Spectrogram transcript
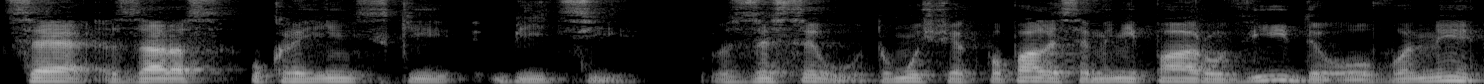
це зараз українські бійці ЗСУ. Тому що як попалися мені пару відео, вони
